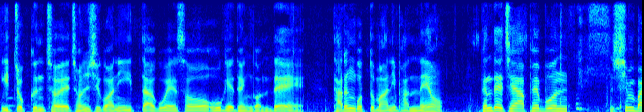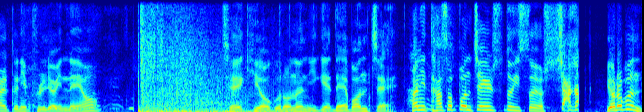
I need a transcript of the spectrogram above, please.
이쪽 근처에 전시관이 있다고 해서 오게 된 건데 다른 곳도 많이 봤네요. 근데 제 앞에 본 신발끈이 풀려 있네요. 제 기억으로는 이게 네 번째, 아니 다섯 번째일 수도 있어요. 샤가! 여러분,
